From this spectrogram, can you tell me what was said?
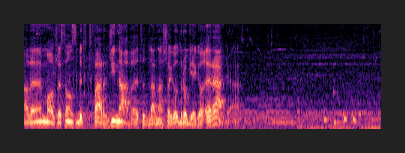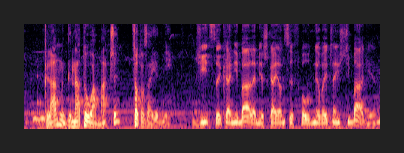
ale może są zbyt twardzi nawet dla naszego drogiego Eraga. Klan Gnatołamaczy? Co to za jedni? Dzicy kanibale mieszkający w południowej części bagien.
